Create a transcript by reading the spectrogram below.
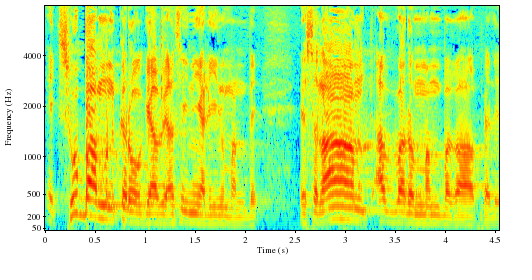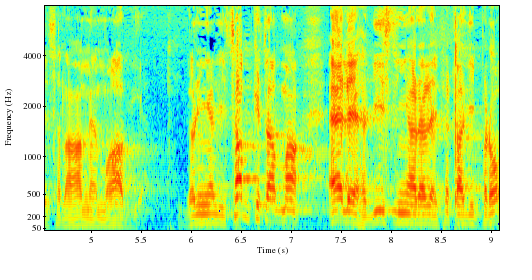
ایک صوبہ منکر ہو گیا بھی اسی نہیں علی نو من دے اسلام اول من بغا پہلے اسلام ہے معاویہ۔ دنیا دی سب کتاباں اہل حدیث دیاں، اہل فقہ دی پڑھو۔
